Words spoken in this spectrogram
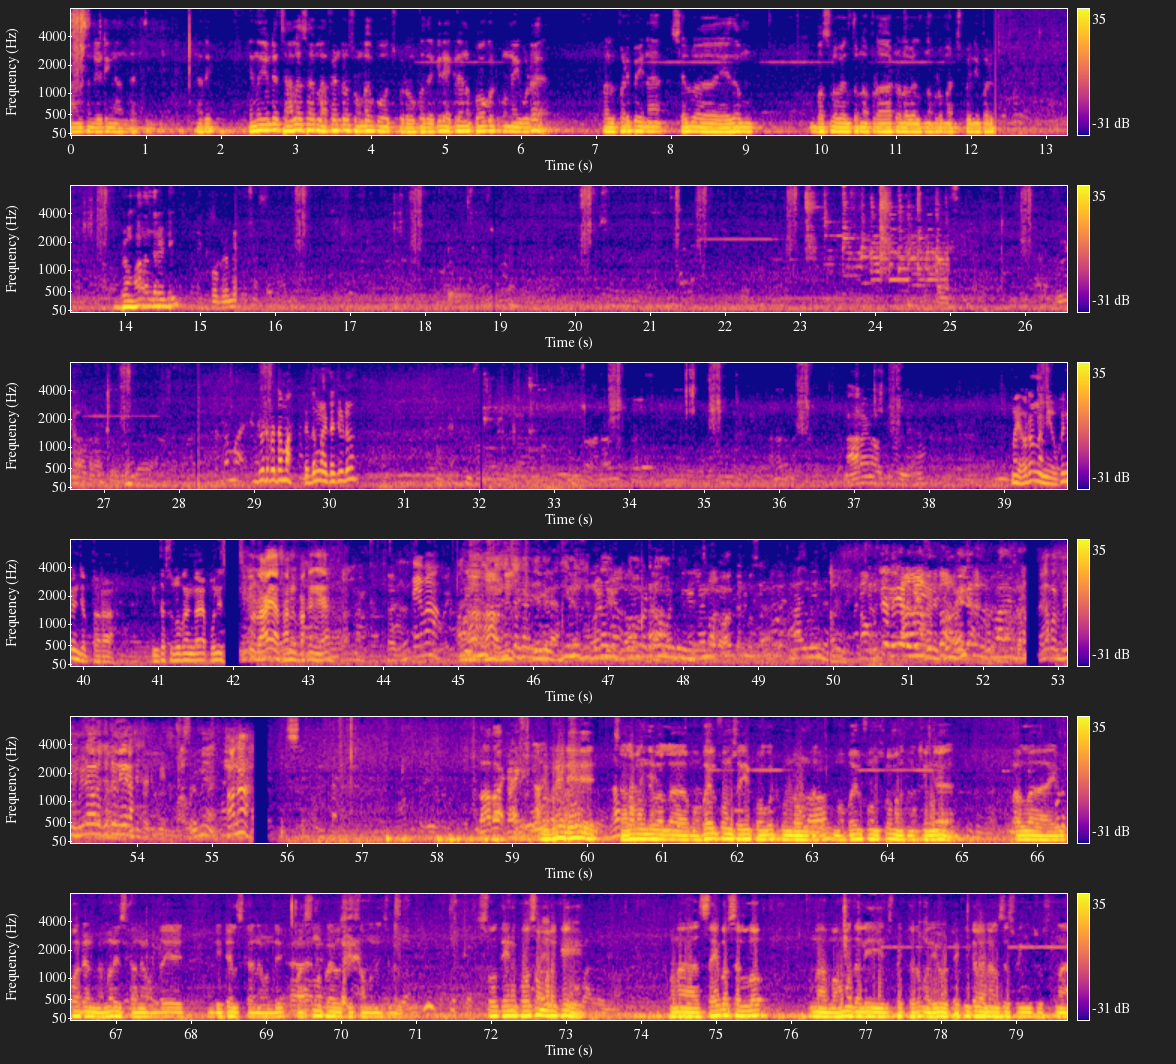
కాన్సన్ట్రేటింగ్ ఆన్ దట్ అదే. ఎందుకంటే చాలా సార్లు అఫెండర్స్ ఉండకపోవచ్చు కూడా. ఒక దగ్గర ఎక్కడైనా పోగొట్టుకున్నవి కూడా వాళ్ళు పడిపోయిన సెల్ ఏదో బస్సులో వెళ్తున్నప్పుడు ఆటోలో వెళ్తున్నప్పుడు మర్చిపోయి పడి బ్రహ్మానంద రెడ్డి. పెద్దమ్మా. పెద్దమ్మ ఎట్లా చూడు? మా ఎవరన్నా మీ ఒపీనియన్ చెప్తారా? ఇంత సులభంగా పోలీస్ రాయా స్వామి పక్కకి? దేవా. మీడియా వాళ్ళు కూర్చొని ఎవ్రీడే చాలా మంది వాళ్ళ మొబైల్ ఫోన్స్ అవి పోగొట్టుకుంటూ ఉంటారు. మొబైల్ ఫోన్స్లో మనకు ముఖ్యంగా వాళ్ళ ఇంపార్టెంట్ మెమరీస్ కానివ్వండి డీటెయిల్స్ కానివ్వండి పర్సనల్ ప్రైవసీకి సంబంధించిన విషయం. సో దీనికోసం మనకి మన సైబర్ సెల్లో ఉన్న మహమ్మద్ అలీ ఇన్స్పెక్టర్ మరియు టెక్నికల్ అనాలిసిస్ వింగ్ చూస్తున్న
